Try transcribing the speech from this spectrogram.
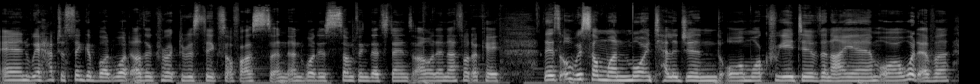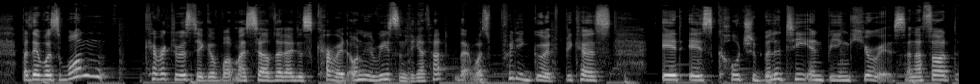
and we had to think about what other characteristics of us and, and what is something that stands out. And I thought, okay, there's always someone more intelligent or more creative than I am or whatever. But there was one characteristic about myself that I discovered only recently. I thought that was pretty good because it is coachability and being curious. And I thought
